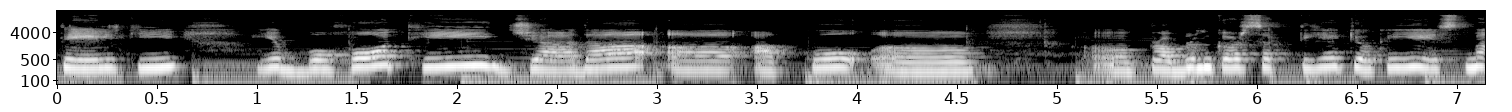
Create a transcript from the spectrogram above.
तेल की ये बहुत ही ज़्यादा आपको प्रॉब्लम कर सकती है क्योंकि ये इसमें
